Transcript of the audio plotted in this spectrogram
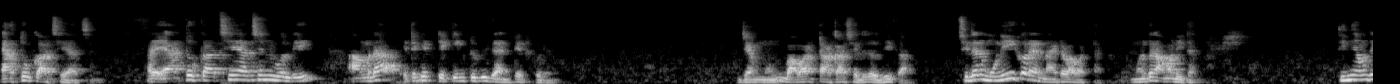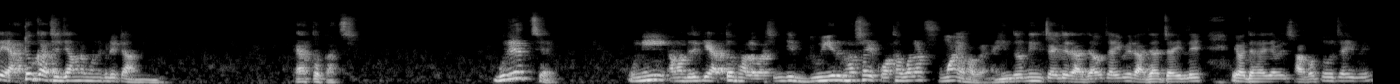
এত কাছে আছেন। আর, এত কাছে আছেন বলেই আমরা এটাকে টেকিং টু বি গ্রান্টেড করি। যেমন বাবার টাকা, ছেলের অধিকার। ছেলের মনেই করেন না এটা বাবার টাকা, মনে করে আমারই টাকা। তিনি আমাদের এত কাছে যে আমরা মনে করি এটা আমি। এত কাছে। বুঝে যাচ্ছে? উনি আমাদেরকে এত ভালোবাসেন যে দুইয়ের ভাষায় কথা বলার সময় হবে না। ইন্দ্রনীল চাইলে রাজাও চাইবে, রাজা চাইলে এবার দেখা যাবে স্বাগতও চাইবে।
